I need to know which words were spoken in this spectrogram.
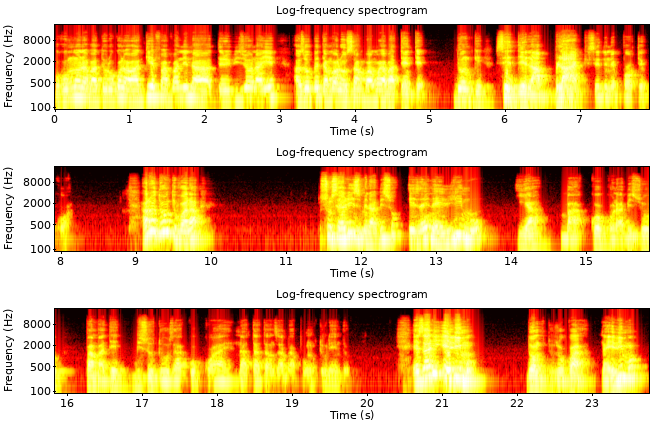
okomona bato lokola bagefa avandi na televizio na ye azobeta mwa losambo yango ya batente donc c'est de la blague c'est de n'importe quoi alors donc voilà socialisme na biso ezali na elimo ya bakoko na biso pamba te biso toza kokwaye na tata nzambe apongo tolendo ezali elimo donc tozokwaya na elimo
